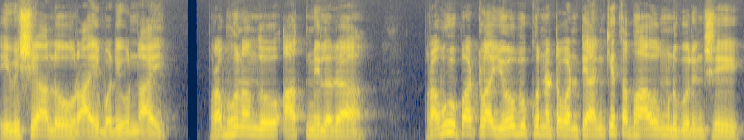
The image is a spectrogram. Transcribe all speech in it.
ఈ విషయాలు వ్రాయబడి ఉన్నాయి. ప్రభునందు ఆత్మీయులరా ప్రభు పట్ల యోబుకున్నటువంటి అంకిత భావమును గురించి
